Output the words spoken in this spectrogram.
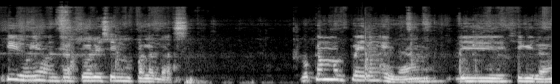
Sige, o yan. Actualisin mo palabas. Huwag kang magpailang-ilang. Di, sige lang.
